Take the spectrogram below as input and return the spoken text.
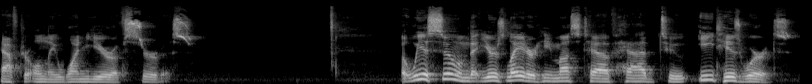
after only one year of service. But we assume that years later he must have had to eat his words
